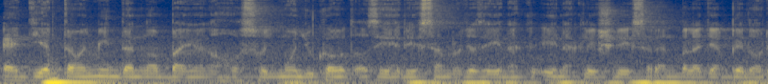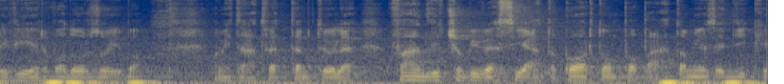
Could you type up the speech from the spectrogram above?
egyértelmű, hogy minden nap bejön ahhoz, hogy mondjuk az én részemről, hogy az ének, éneklés része rendben legyen, például a Rivier Vadorzóiba, amit átvettem tőle. Fándli Csabi veszi át a Kartonpapát, ami az egyik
